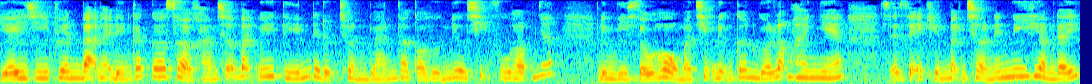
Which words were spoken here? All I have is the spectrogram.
thì AG khuyên bạn hãy đến các cơ sở khám chữa bệnh uy tín để được chuẩn đoán và có hướng điều trị phù hợp nhất. Đừng vì xấu hổ mà chịu đựng cơn ngứa lộng hành nhé, sẽ dễ khiến bệnh trở nên nguy hiểm đấy.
